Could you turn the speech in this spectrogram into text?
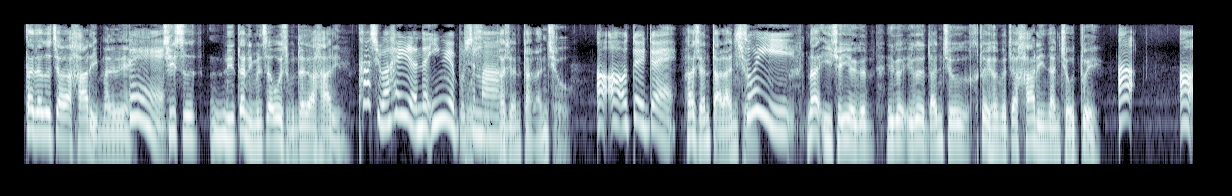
大家都叫他哈林嘛，对不对？对其实你但你们知道为什么他叫哈林？他喜欢黑人的音乐，不不是吗？他喜欢打篮球，哦哦哦，对对，他喜欢打篮球。所以。那以前有一个一个一个篮球队，很有名叫哈林篮球队，啊啊，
